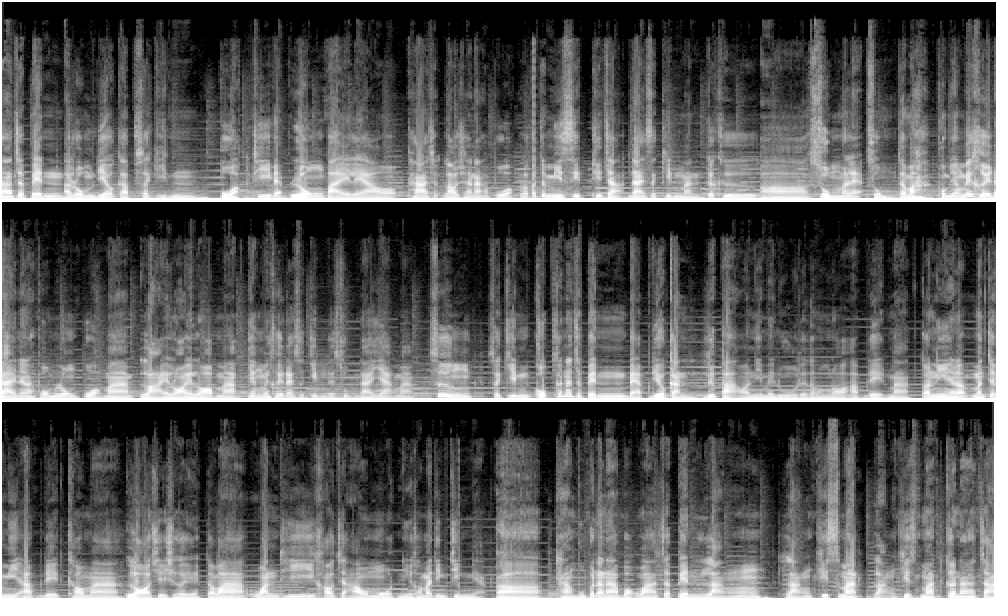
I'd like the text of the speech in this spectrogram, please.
น่าจะเป็นอารมณ์เดียวกับสกินปวกที่แบบลงไปแล้ว ถ้าเราชนะปวก เราก็จะมีสิทธิ์ที่จะได้สกินมันก็คืออาสุ่มมาแหละสุ่ม แต่ว่าผมยังไม่เคยได้นะผมลงปวกมาหลายร้อยรอบมาก ยังไม่เคยได้สกินเลยสุ่มได้ยากมาก ซึ่งสกินกบก็น่าจะเป็นแบบเดียวกันหรือเปล่าอันนี้ไม่รู้เดี๋ยวต้องรออัปเดตมา ตอนนี้น่ะมันจะมีอัปเดตเข้ามารอเฉยๆแต่ว่าวันที่เขาจะเอาโหมดนี้เข้ามาจริงๆเนี่ยทางผู้พัฒนาบอกว่าจะเป็นหลังหลังคริสต์มาสหลังคริสต์มาสก็น่าจะ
